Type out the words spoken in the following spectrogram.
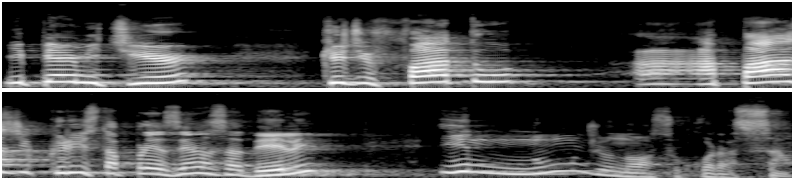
e permitir que de fato a, a paz de Cristo, a presença dele, inunde o nosso coração.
